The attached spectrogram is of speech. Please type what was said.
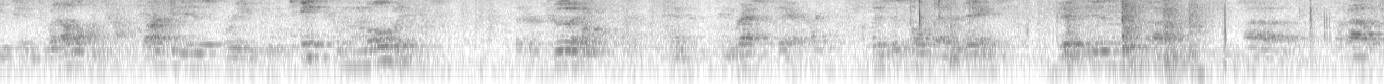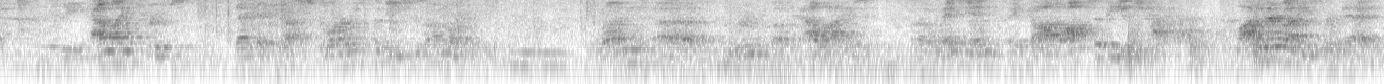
you can dwell on how dark it is, or you can take the moments that are good and, and rest there. This is called Better Days. This is uh, uh, about the Allied troops that had just stormed the beaches on Normandy. One uh, group of allies uh, went in, they got off the beach. A lot of their buddies were dead.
